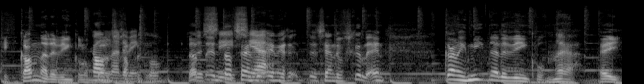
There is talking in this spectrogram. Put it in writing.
ik kan naar de winkel om Kan naar de boodschappen winkel. Dat, en dat zijn, ja. de enige, dat zijn de verschillen. En kan ik niet naar de winkel? Nou ja, hey,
